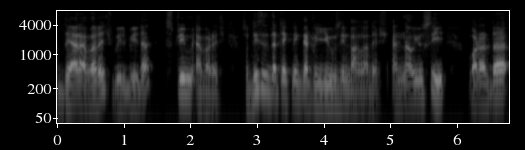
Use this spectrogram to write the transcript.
their average will be the stream average. So this is the technique that we use in Bangladesh. And now you see what are the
